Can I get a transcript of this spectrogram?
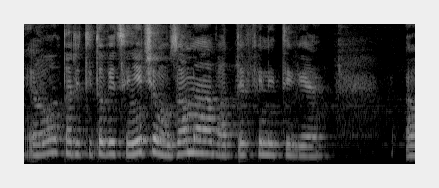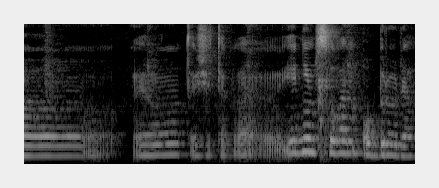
jo, tady tyto věci něčemu zamávat definitivně, uh, jo, takže takhle, jedním slovem obroda.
